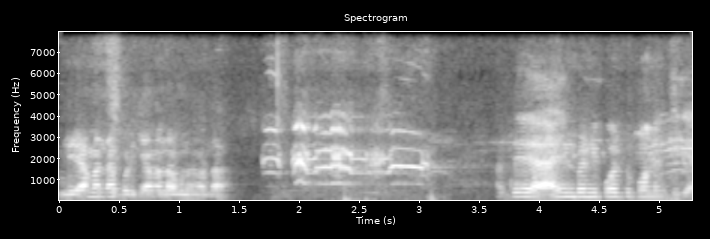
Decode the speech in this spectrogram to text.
இல்லையாம பிடிக்காம என்ன பண்ண வேண்டாம். அப்படியே அயன் பண்ணி போட்டு போனேன்னு வச்சுக்க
